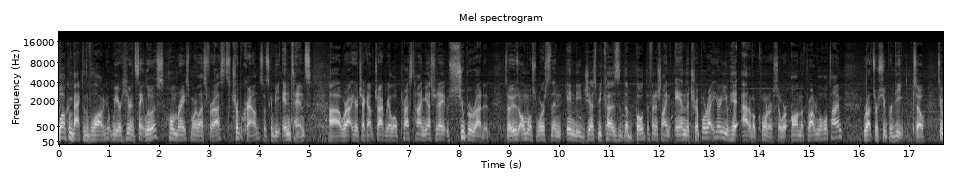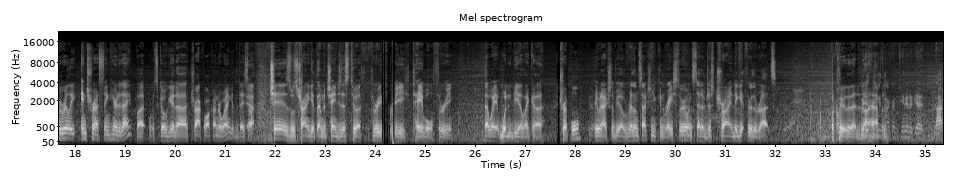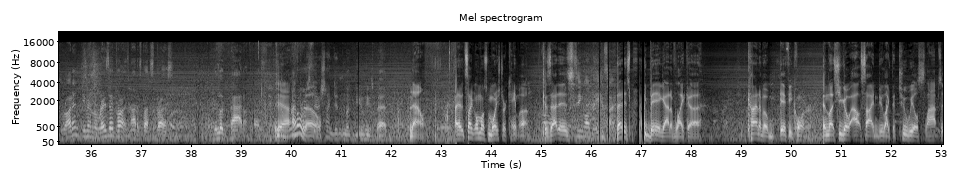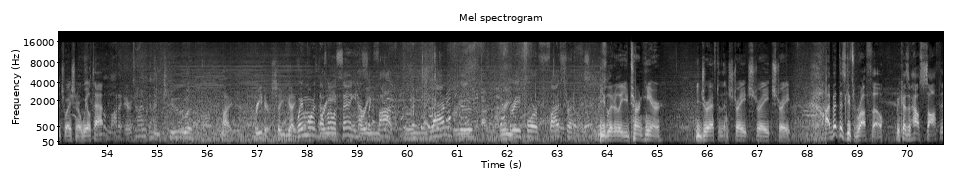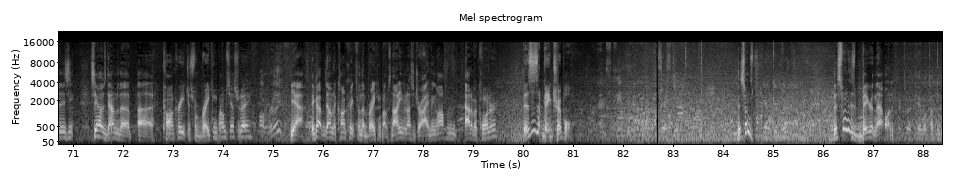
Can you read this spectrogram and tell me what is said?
Welcome back to the vlog. We are here in St. Louis, home race more or less for us. It's a Triple Crown, so it's gonna be intense. Uh, we're out here checking out the track. We got a little press time yesterday. It was super rutted. So it was almost worse than Indy just because the both the finish line and the triple right here, you hit out of a corner. So we're on the throttle the whole time. Ruts are super deep. So it's gonna be really interesting here today, but let's go get a track walk underway and get the day started. Yeah. Chiz was trying to get them to change this to a 3-3 table three. That way it wouldn't be a, like a triple. Yeah. It would actually be a rhythm section you can race through yeah. instead of just trying to get through the ruts. But clearly that did but not happen. It's going to continue to get that rutted, even in the race day, probably not as bad as press. It looked bad on press. Yeah, I don't know. finish line didn't look nearly as bad. No. It's like almost moisture came up because that is that is pretty big out of like a kind of a iffy corner unless you go outside and do like the two wheel slap situation or wheel tap. A lot of airtime and then two like breathers. So you got way more. That's what I was saying. He has three, like five. Three, One, two, three, three, four, five straightaways. You literally you turn here, you drift and then straight, straight, straight. I bet this gets rough though because of how soft it is. You, See how it was down to the uh, concrete just from braking bumps yesterday? Oh, really? Yeah, it got down to concrete from the braking bumps. Not even us driving off of out of a corner. This is a big triple. This one's. This one is bigger than that one.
